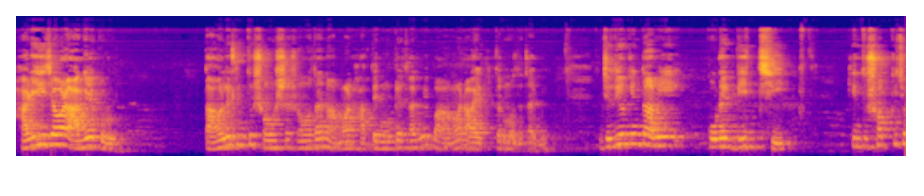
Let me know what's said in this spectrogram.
হারিয়ে যাওয়ার আগে করুন, তাহলে কিন্তু সমস্যার সমাধান আমার হাতের মুঠে থাকবে বা আমার আয়ত্তের মধ্যে থাকবে। যদিও কিন্তু আমি করে দিচ্ছি, কিন্তু সব কিছু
